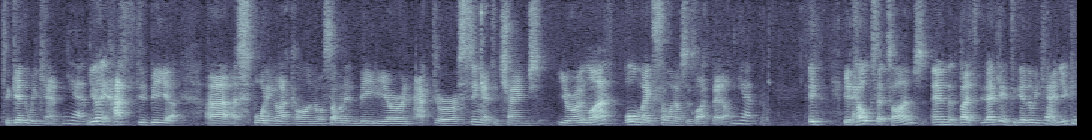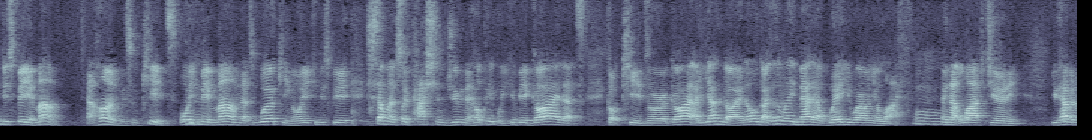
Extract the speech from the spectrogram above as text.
Together we can. Yeah. You don't have to be a, uh, a sporting icon or someone in media or an actor or a singer to change your own life or make someone else's life better. Yeah. It, it helps at times, and but again, together we can. You can just be a mum at home with some kids, or you can be a mum that's working, or you can just be someone that's so passionate and driven to help people. You can be a guy that's got kids, or a guy, a young guy, an old guy. It doesn't really matter where you are in your life, Mm. in that life journey. You have an,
